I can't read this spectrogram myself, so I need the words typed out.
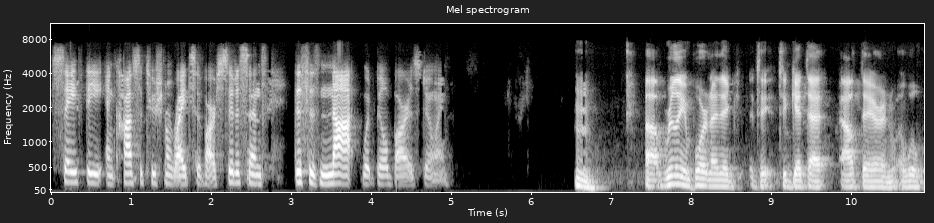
safety, and constitutional rights of our citizens. This is not what Bill Barr is doing. Hmm. Uh, really important, I think, to, to get that out there, and we'll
